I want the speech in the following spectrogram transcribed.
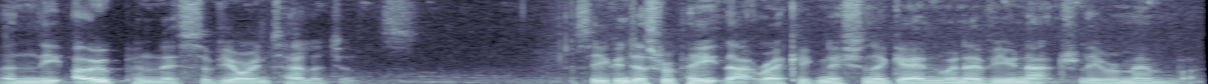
and the openness of your intelligence. So you can just repeat that recognition again whenever you naturally remember.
